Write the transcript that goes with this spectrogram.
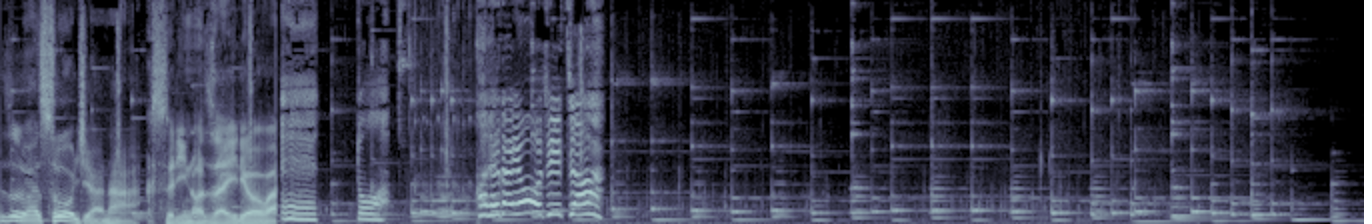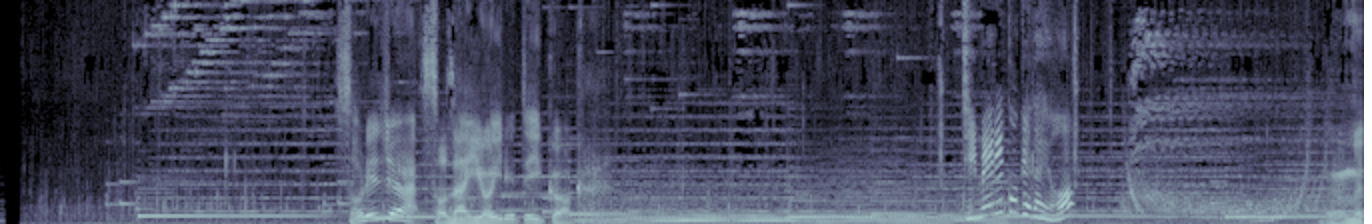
ずはそうじゃな。薬の材料は。えー、っとこれだよおじいちゃん。それじゃあ素材を入れていこうか。ジメリコケだよ。うむ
